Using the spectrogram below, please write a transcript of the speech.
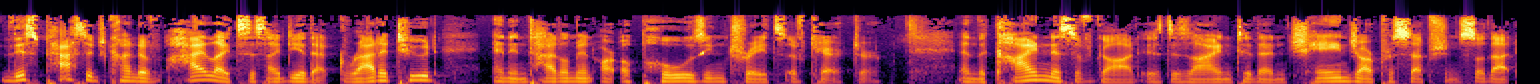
this passage kind of highlights this idea that gratitude and entitlement are opposing traits of character. And the kindness of God is designed to then change our perception so that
